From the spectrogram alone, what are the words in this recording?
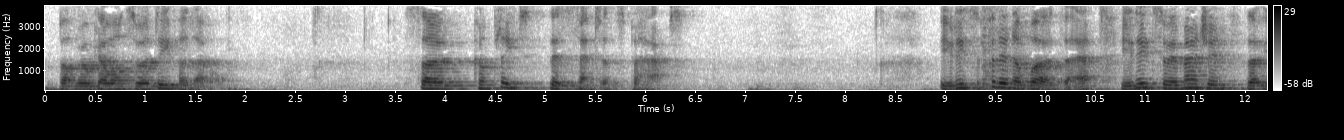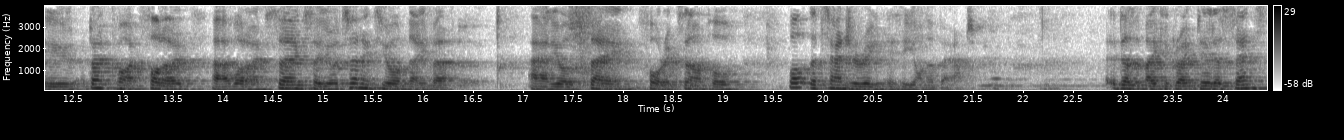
but we'll go on to a deeper level. So, complete this sentence perhaps. You need to fill in a word there. You need to imagine that you don't quite follow uh, what I'm saying, so you're turning to your neighbour and you're saying, for example, what the tangerine is he on about? It doesn't make a great deal of sense.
